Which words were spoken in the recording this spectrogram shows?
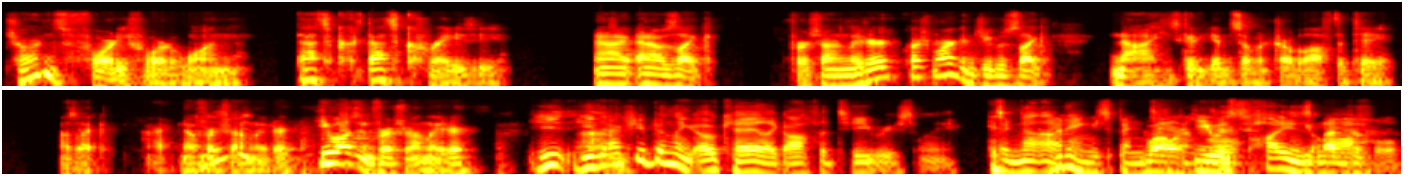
Jordan's 44 to 1. That's that's crazy. And I and I was like, first round leader, question mark. And she was like, nah, he's gonna get in so much trouble off the tee. I was like, all right, no He first round leader. He wasn't first round leader. He he's Um, actually been like okay, like off the tee recently. His Like, not like- putting's been Well, he terrible. was- His putting's he led the- awful.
